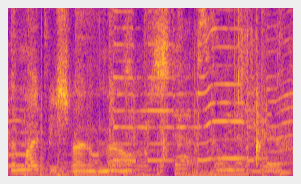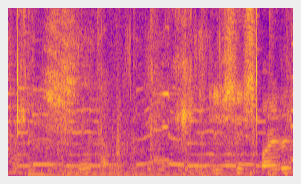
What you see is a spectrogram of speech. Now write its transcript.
There might be some, I don't know. Steps going up here. Holy shit, that was big. Do you see spiders?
